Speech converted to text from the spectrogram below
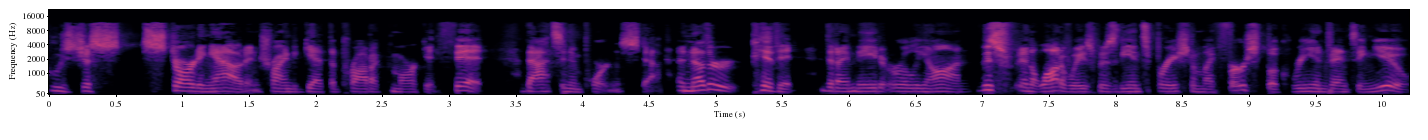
who's just starting out and trying to get the product market fit, that's an important step. Another pivot that I made early on, this in a lot of ways was the inspiration of my first book, Reinventing You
